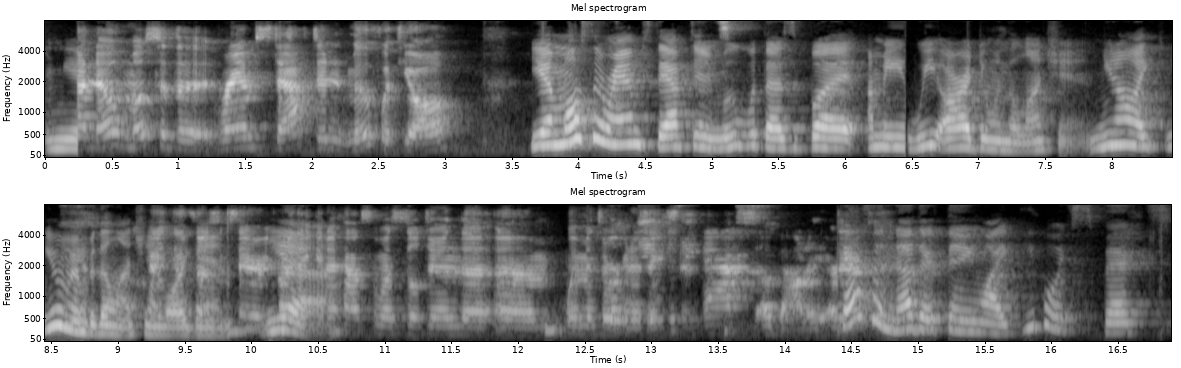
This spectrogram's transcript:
Yeah. I know most of the Ram staff didn't move with y'all. Yeah, most of the Ram staff didn't move with us, but I mean, we are doing the luncheon. You know, like you remember the luncheon, Okay, that's what I was Morgan? gonna say. Are they Yeah, gonna have someone still doing the um, women's organization? Just ask about it. that's another thing. Like people expect,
